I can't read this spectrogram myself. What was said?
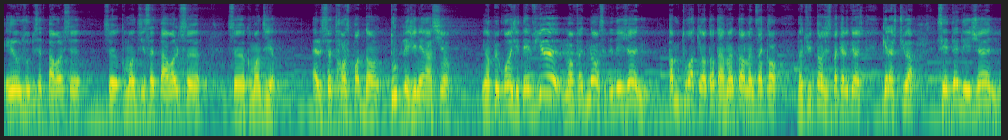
et aujourd'hui cette parole se, comment dire, cette parole se, comment dire, elle se transporte dans toutes les générations. Et on peut croire qu'ils étaient vieux, mais en fait non, c'était des jeunes. Comme toi qui entends, as 20 ans, 25 ans, 28 ans, je ne sais pas quel, âge, quel âge tu as. C'était des jeunes.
